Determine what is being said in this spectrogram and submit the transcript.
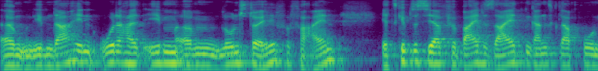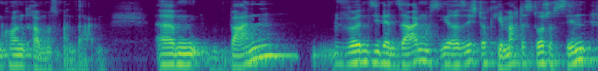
ähm, und eben dahin oder halt eben Lohnsteuerhilfeverein. Jetzt gibt es ja für beide Seiten ganz klar Pro und Contra, muss man sagen. wann würden Sie denn sagen, aus Ihrer Sicht, okay, macht es durchaus Sinn,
